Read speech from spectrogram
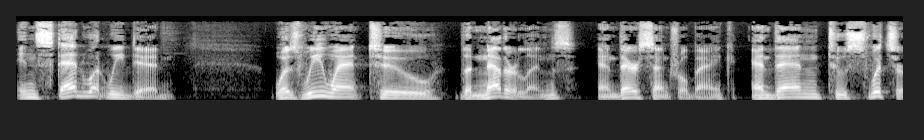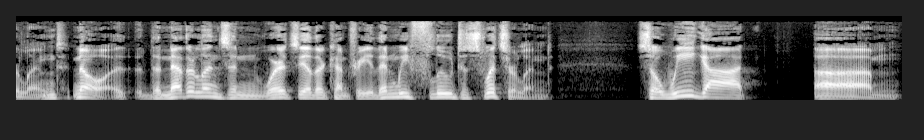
Instead, what we did was we went to the Netherlands and their central bank, and then to Switzerland. No, uh, the Netherlands and where's the other country? Then we flew to Switzerland. So we got um,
